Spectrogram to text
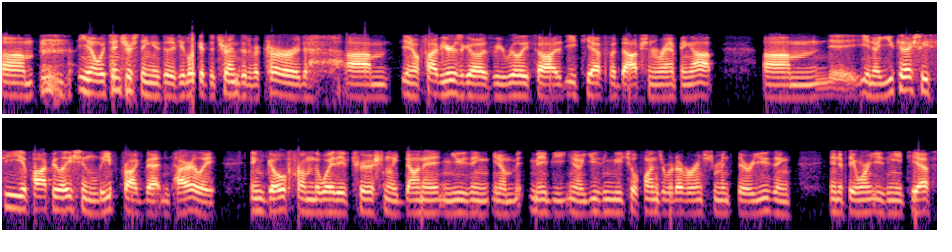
Um, you know what's interesting is that if you look at the trends that have occurred, um, you know five years ago as we really saw ETF adoption ramping up, um, you know you could actually see a population leapfrog that entirely and go from the way they've traditionally done it and using, you know, maybe, you know, using mutual funds or whatever instruments they were using. And if they weren't using ETFs,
